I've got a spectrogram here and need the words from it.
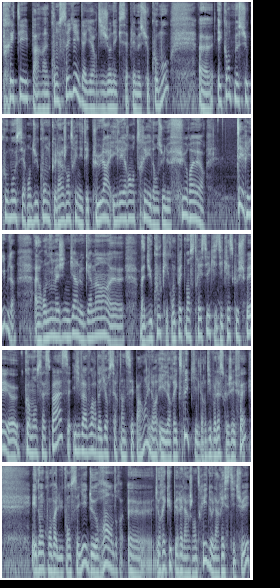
prêtée par un conseiller d'ailleurs dijonnais qui s'appelait Monsieur Como. et quand Monsieur Como s'est rendu compte que l'argenterie n'était plus là, il est rentré dans une fureur terrible. Alors on imagine bien le gamin, euh, bah, du coup, qui est complètement stressé, qui se dit qu'est-ce que je fais, euh, comment ça se passe? Il va voir d'ailleurs certains de ses parents, il leur, il leur explique, il leur dit voilà ce que j'ai fait. Et donc on va lui conseiller de rendre, euh, de récupérer l'argenterie, de la restituer.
